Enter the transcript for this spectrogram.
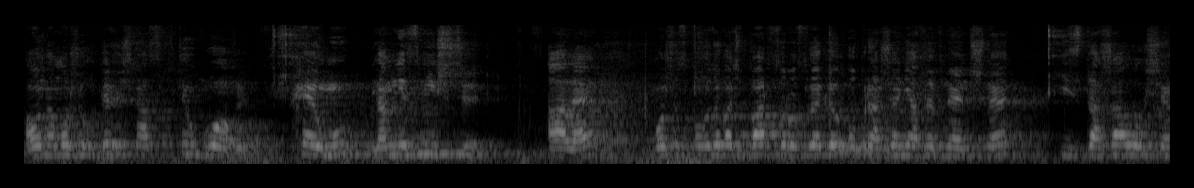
a ona może uderzyć nas w tył głowy. Hełmu nam nie zniszczy, ale może spowodować bardzo rozległe obrażenia wewnętrzne i zdarzało się,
